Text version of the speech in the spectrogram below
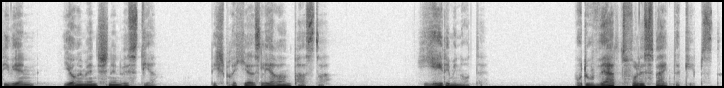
die wir in junge Menschen investieren, ich spreche als Lehrer und Pastor, jede Minute, wo du Wertvolles weitergibst,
